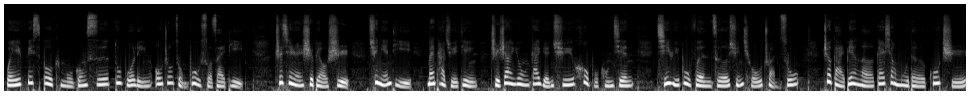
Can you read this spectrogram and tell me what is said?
为 Facebook 母公司都柏林欧洲总部所在地。知情人士表示，去年底 Meta 决定只占用该园区后部空间，其余部分则寻求转租，这改变了该项目的估值。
